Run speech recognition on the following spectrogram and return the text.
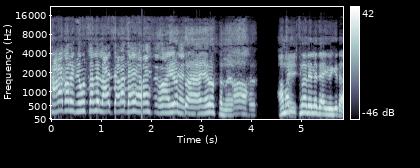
সারা করে নিউজ চ্যানেলে লাইভ যারা যায় আমার ইসলাম এলে যাইবে কিনা?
